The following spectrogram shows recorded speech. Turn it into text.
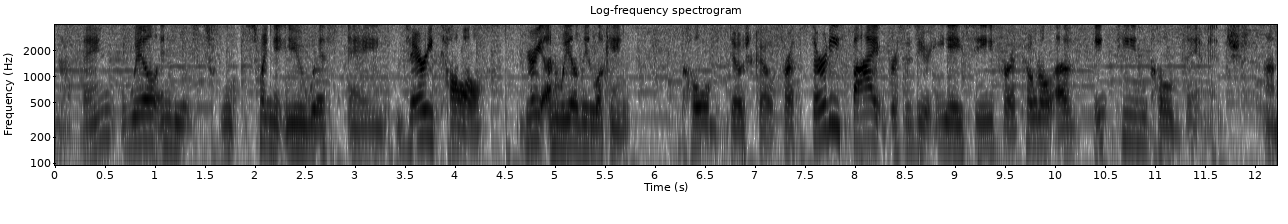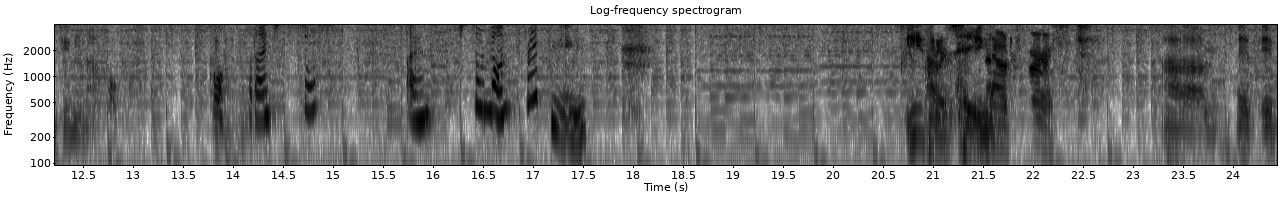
not thing, will indeed sw- swing at you with a very tall, very unwieldy looking cold Doshko for a 35 versus your EAC for a total of 18 cold damage on Nuna. Oh, but I'm so, I'm so non-threatening. Easy Pirates speaking hating it. out first. Um, it, it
